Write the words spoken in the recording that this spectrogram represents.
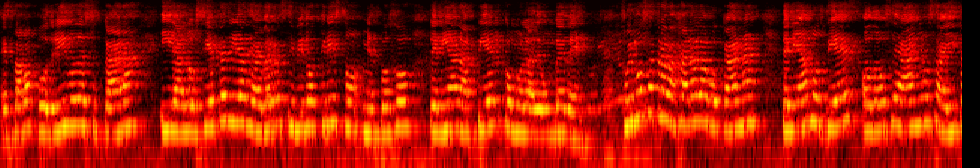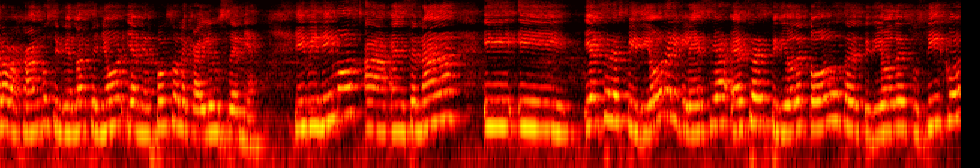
estaba podrido de su cara. Y a los siete días de haber recibido a Cristo, mi esposo tenía la piel como la de un bebé. Fuimos a trabajar a la Bocana, teníamos 10 o 12 años ahí trabajando, sirviendo al Señor, y a mi esposo le cae leucemia. Y vinimos a Ensenada y, él se despidió de la iglesia, él se despidió de todos, se despidió de sus hijos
